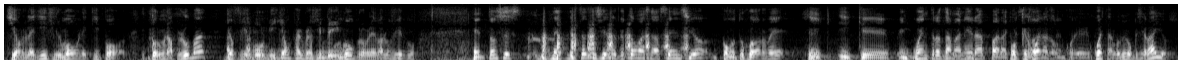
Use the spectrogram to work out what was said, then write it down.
Si Orlegui firmó un equipo con una pluma, yo firmo un millón, pero, pero sin ningún problema lo firmo. Entonces, me, me estás diciendo que tomas a Asensio como tu jugador B Sí. y, y que encuentras la manera para que Porque juega lo- cuesta lo mismo que Ceballos.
